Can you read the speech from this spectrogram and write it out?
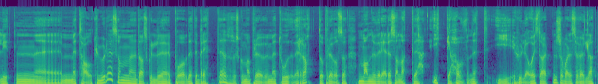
liten eh, metallkule som da skulle på dette brettet, og så skulle man prøve med to ratt og prøve også å manøvrere sånn at det ikke havnet i hullet. Og i starten så var det selvfølgelig at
